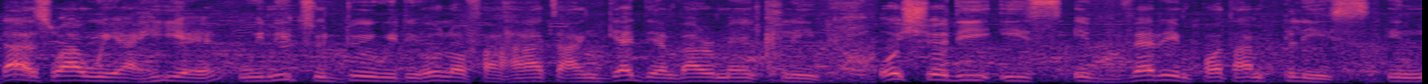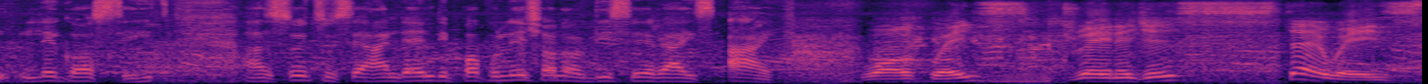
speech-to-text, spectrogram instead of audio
That's why we are here. We need to do it with the whole of our heart and get the environment clean. Oshodi is a very important place in Lagos State, and so to say, and then the population of this area is high. Walkways, drainages, stairways,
